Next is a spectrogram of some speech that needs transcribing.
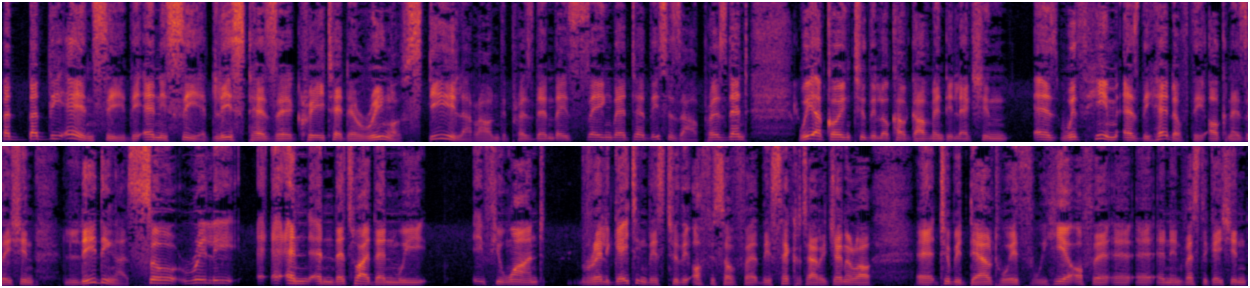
But but the ANC, the NEC, at least has uh, created a ring of steel around the president. They're saying that uh, this is our president. We are going to the local government election as with him as the head of the organization leading us. So really, and and that's why then we, if you want, relegating this to the office of uh, the Secretary General uh, to be dealt with. We hear of a, a, an investigation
